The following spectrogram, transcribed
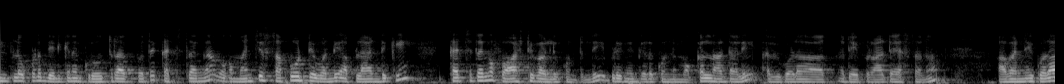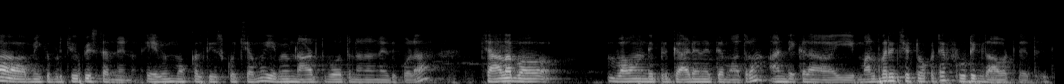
ఇంట్లో కూడా దేనికైనా గ్రోత్ రాకపోతే ఖచ్చితంగా ఒక మంచి సపోర్ట్ ఇవ్వండి. ఆ ప్లాంట్కి ఖచ్చితంగా ఫాస్ట్గా అల్లుకుంటుంది. ఇప్పుడు ఇక్కడ కొన్ని మొక్కలు నాటాలి. అవి కూడా రేపు నాటేస్తాను. అవన్నీ కూడా మీకు ఇప్పుడు చూపిస్తాను నేను. ఏమేమి మొక్కలు తీసుకొచ్చాము ఏమేమి నాటుపోతున్నాను అనేది కూడా చాలా బా బాగుంది. ఇప్పుడు గార్డెన్ అయితే మాత్రం. అండ్ ఇక్కడ ఈ మల్బరీ చెట్టు ఒకటే ఫ్రూటింగ్ రావట్లేదు. ఇది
